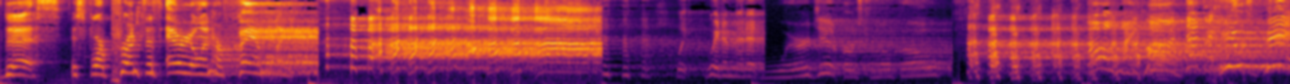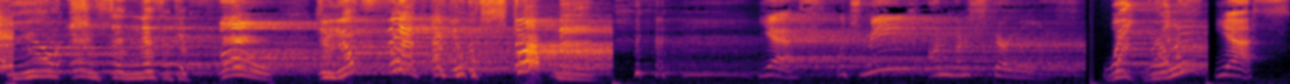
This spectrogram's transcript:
This is for Princess Ariel and her family. Wait, wait a minute. Where did Ursula go? Oh my god, that's a huge bit! You insignificant fool! Do you think that you could stop me? yes, which means I'm gonna spare your life. Wait, really? Yes,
